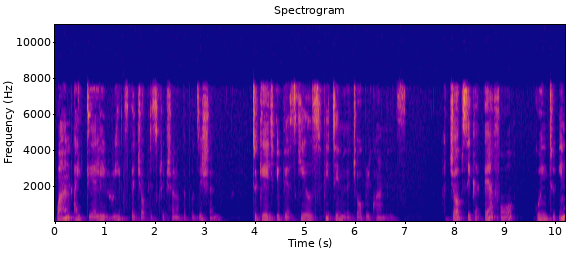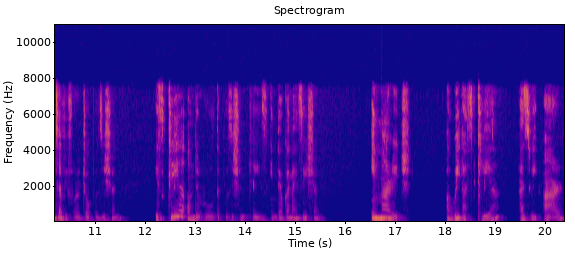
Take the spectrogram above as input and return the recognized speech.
one ideally reads the job description of the position to gauge if their skills fit in with the job requirements. A job seeker, therefore, going to interview for a job position is clear on the role the position plays in the organization. In marriage, are we as clear as we are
